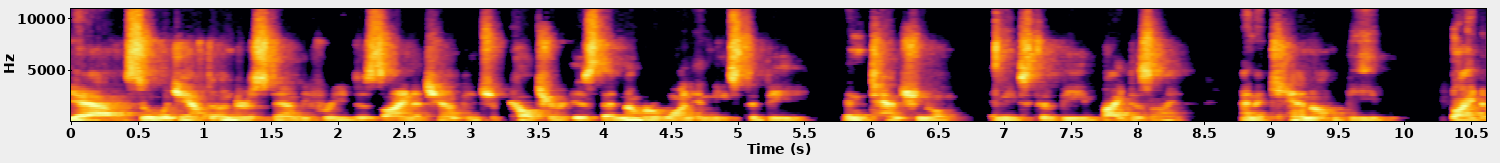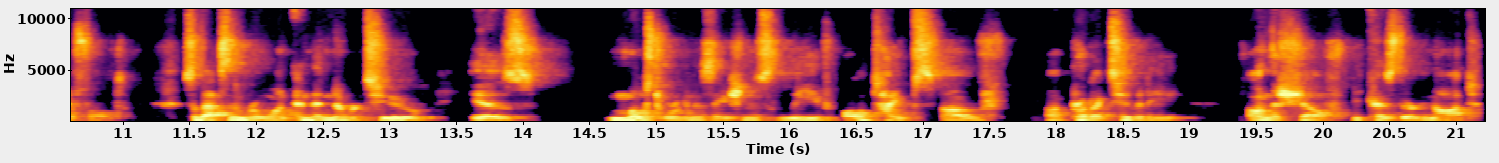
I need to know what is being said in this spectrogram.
Yeah. So what you have to understand before you design a championship culture is that number one, it needs to be intentional it needs to be by design and it cannot be by default. So that's number one. And then number two is most organizations leave all types of uh, productivity on the shelf because they're not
